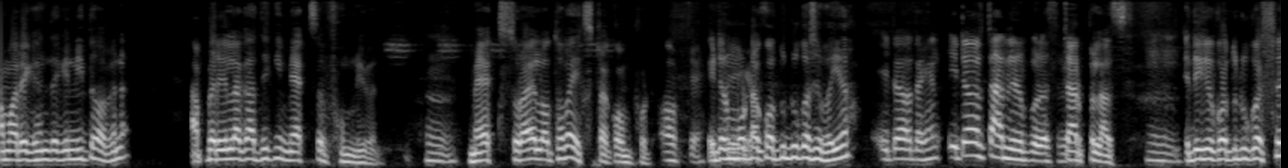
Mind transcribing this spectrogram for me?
আমার এখান থেকে নিতে হবে না। আপনার এলাকা থেকে ম্যাক্স এর ফোম নেবেন ম্যাক্স রয়্যাল অথবা এক্সট্রা কমফোর্ট এটার মোটা কতটুকু আছে ভাইয়া? এটা দেখেন এটা চারের উপর আছে। চার প্লাস এদিকে কতটুকু আছে?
